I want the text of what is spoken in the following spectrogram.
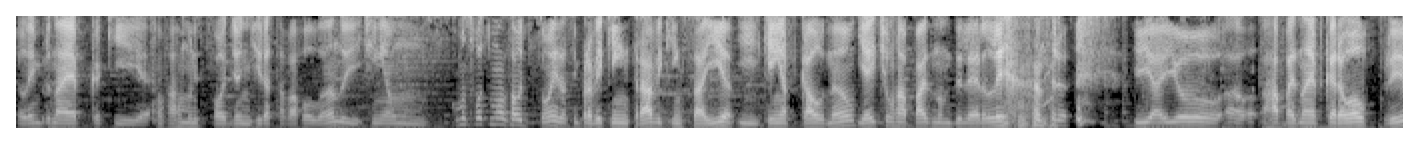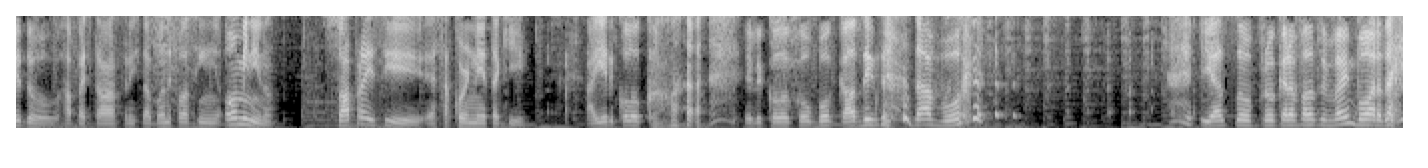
Eu lembro na época que a fanfarra municipal de Andira tava rolando e tinha uns. Como se fossem umas audições, assim, para ver quem entrava e quem saía e quem ia ficar ou não. E aí tinha um rapaz, o nome dele era Leandro. E aí o, rapaz na época era o Alfredo, o rapaz que tava na frente da banda, e falou assim: Ô menino, só pra esse, essa corneta aqui. Aí ele colocou ele colocou o bocal dentro da boca e assoprou. O cara falou assim: vai embora daqui.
